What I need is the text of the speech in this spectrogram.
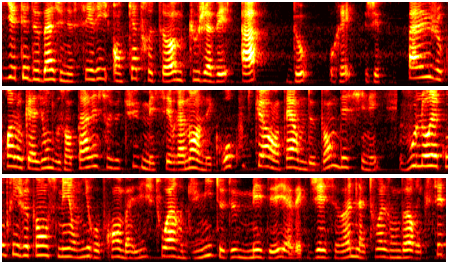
qui était de base une série en quatre tomes que j'avais adoré. J'ai pas eu, je crois, l'occasion de vous en parler sur YouTube, mais c'est vraiment un des gros coups de cœur en termes de bande dessinée. Vous l'aurez compris, je pense, mais on y reprend bah, l'histoire du mythe de Médée avec Jason, la toison d'or, etc.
